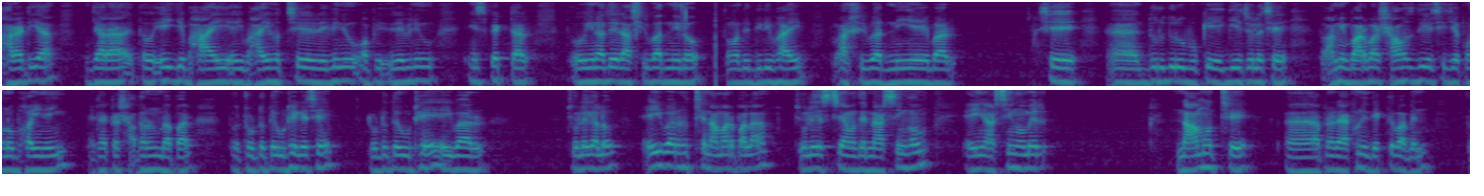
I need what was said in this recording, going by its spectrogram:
ভাড়াটিয়া যারা, তো এই যে ভাই, এই ভাই হচ্ছে রেভিনিউ অফি রেভিনিউ ইন্সপেক্টর তো এনাদের আশীর্বাদ নিল। তোমাদের দিদি ভাই আশীর্বাদ নিয়ে এবার সে দুরু দুরু বুকে এগিয়ে চলেছে। তো আমি বারবার সাহস দিয়েছি যে কোনো ভয় নেই, এটা একটা সাধারণ ব্যাপার। তো টোটোতে উঠে গেছে। টোটোতে উঠে এইবার চলে গেল। এইবার হচ্ছে নামার পালা। চলে এসছে আমাদের নার্সিংহোম এই নার্সিংহোমের নাম হচ্ছে আপনারা এখনই দেখতে পাবেন। তো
